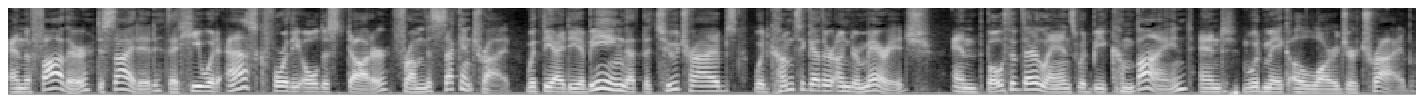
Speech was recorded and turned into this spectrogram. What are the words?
and the father decided that he would ask for the oldest daughter from the second tribe, with the idea being that the two tribes would come together under marriage and both of their lands would be combined and would make a larger tribe.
